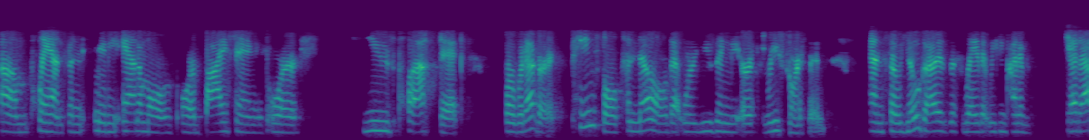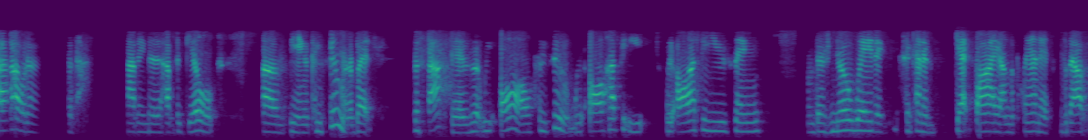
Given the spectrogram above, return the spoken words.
um, plants and maybe animals or buy things or use plastic or whatever. It's painful to know that we're using the earth's resources. And so yoga is this way that we can kind of get out of having to have the guilt of being a consumer. But the fact is that we all consume. We all have to eat. We all have to use things. There's no way to, to kind of get by on the planet without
